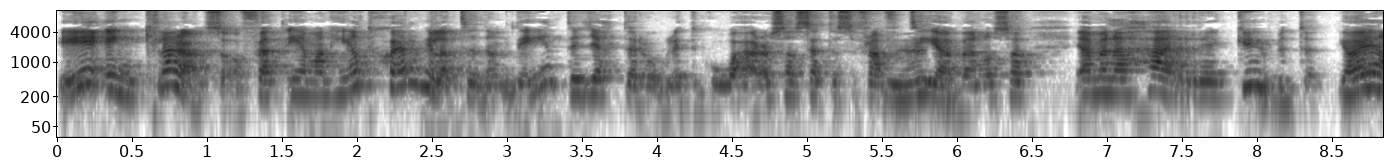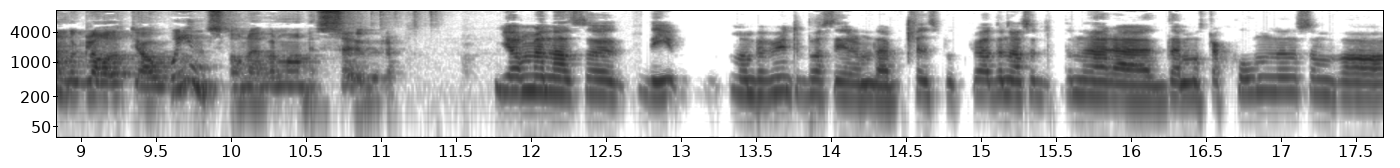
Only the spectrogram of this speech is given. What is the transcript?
det är enklare alltså, för att är man helt själv hela tiden, det är inte jätteroligt att gå här och sen sätta sig framför mm. TVn och så, jag menar herregud, jag är ändå glad att jag har Winston även om han är sur. Ja men alltså, är, man behöver inte bara se de där Facebookflödena, alltså den här äh, demonstrationen som var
